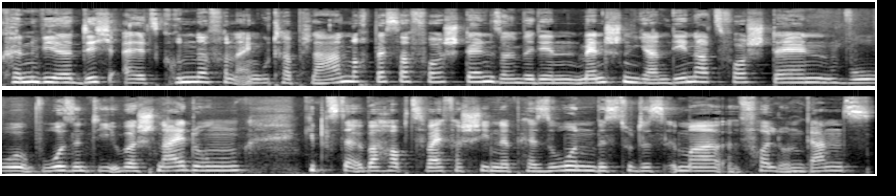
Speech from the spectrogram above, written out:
können wir dich als Gründer von Ein guter Plan noch besser vorstellen? Sollen wir den Menschen Jan Lehnertz vorstellen? Wo, wo sind die Überschneidungen? Gibt es da überhaupt zwei verschiedene Personen? Bist du das immer voll und ganz?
